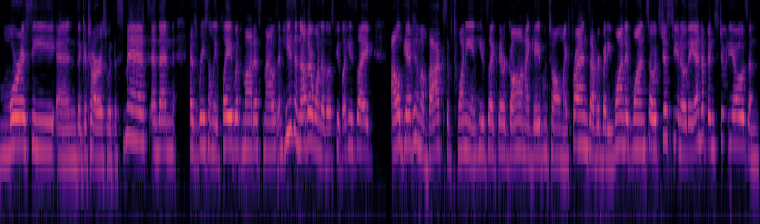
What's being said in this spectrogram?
Morrissey and the guitarist with the Smiths, and then has recently played with Modest Mouse. And he's another one of those people. He's like, I'll give him a box of 20 and he's like, they're gone. I gave them to all my friends. Everybody wanted one. So it's just, you know, they end up in studios and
